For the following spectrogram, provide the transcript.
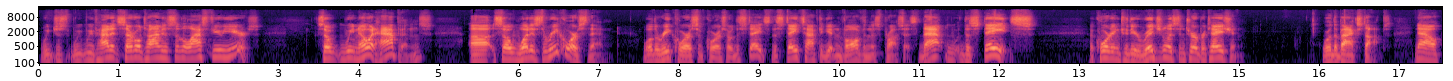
We just we, have had it several times just in the last few years, so we know it happens. Uh, so what is the recourse then? Well, the recourse, of course, are the states. The states have to get involved in this process. That the states according to the originalist interpretation, were the backstops. Now,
